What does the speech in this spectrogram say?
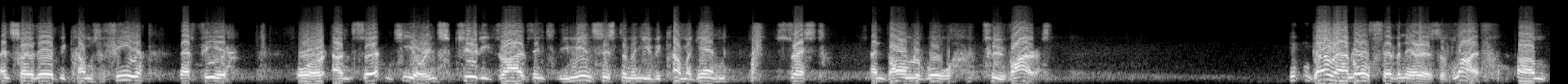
And so there becomes a fear. That fear or uncertainty or insecurity drives into the immune system, and you become again stressed and vulnerable to virus. You can go around all seven areas of life. Um,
